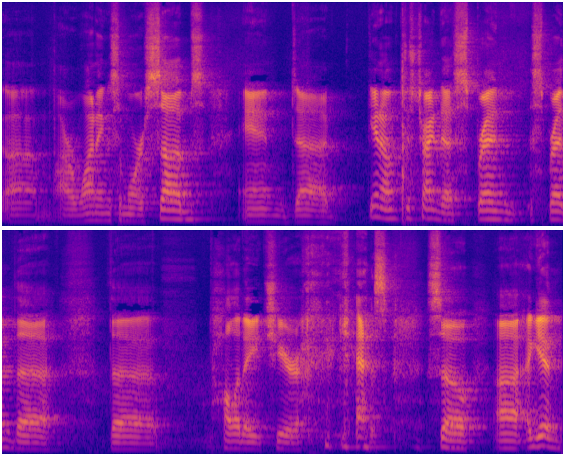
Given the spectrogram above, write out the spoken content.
um, are wanting some more subs and uh, you know just trying to spread spread the the holiday cheer I guess so uh, again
